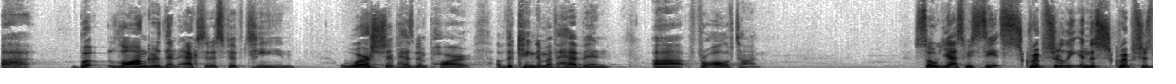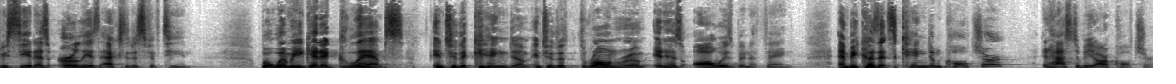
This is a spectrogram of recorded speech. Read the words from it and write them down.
Uh, but longer than Exodus 15, worship has been part of the kingdom of heaven uh, for all of time. So, yes, we see it scripturally. In the scriptures, we see it as early as Exodus 15. But when we get a glimpse into the kingdom, into the throne room, it has always been a thing. And because it's kingdom culture, it has to be our culture.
